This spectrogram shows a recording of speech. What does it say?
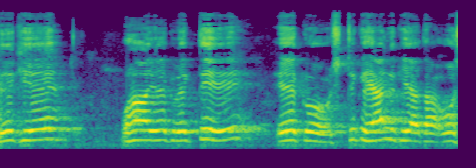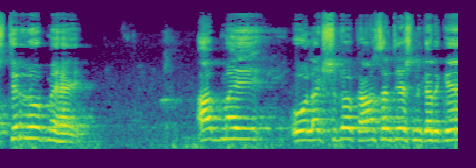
देखिए वहाँ एक व्यक्ति एक स्टिक हैंग किया था, वो स्थिर रूप में है। अब मैं वो लक्ष्य को कंसंट्रेशन करके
